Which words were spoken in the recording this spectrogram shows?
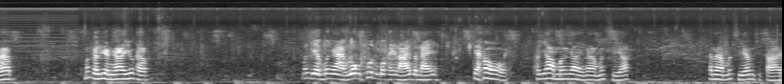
ครับ มันก็เลี้ยงง่ายอยู่ครับ มันเลี้ยงบ่ยากลงทุนบ่ใครหลายปานใดแต่เฮาพยายามเมืองใหญ่นะมันเสียขนาดมันเสียมันสิตาย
